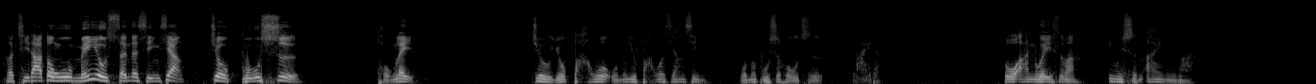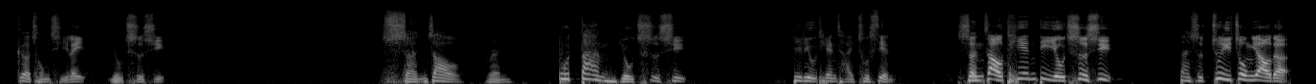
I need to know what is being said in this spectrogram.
和其他动物没有神的形象，就不是同类，就有把握，我们有把握相信我们不是猴子来的，多安慰是吗？因为神爱你嘛。各从其类，有次序。神造人不但有次序，第六天才出现。神造天地有次序，但是最重要的，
